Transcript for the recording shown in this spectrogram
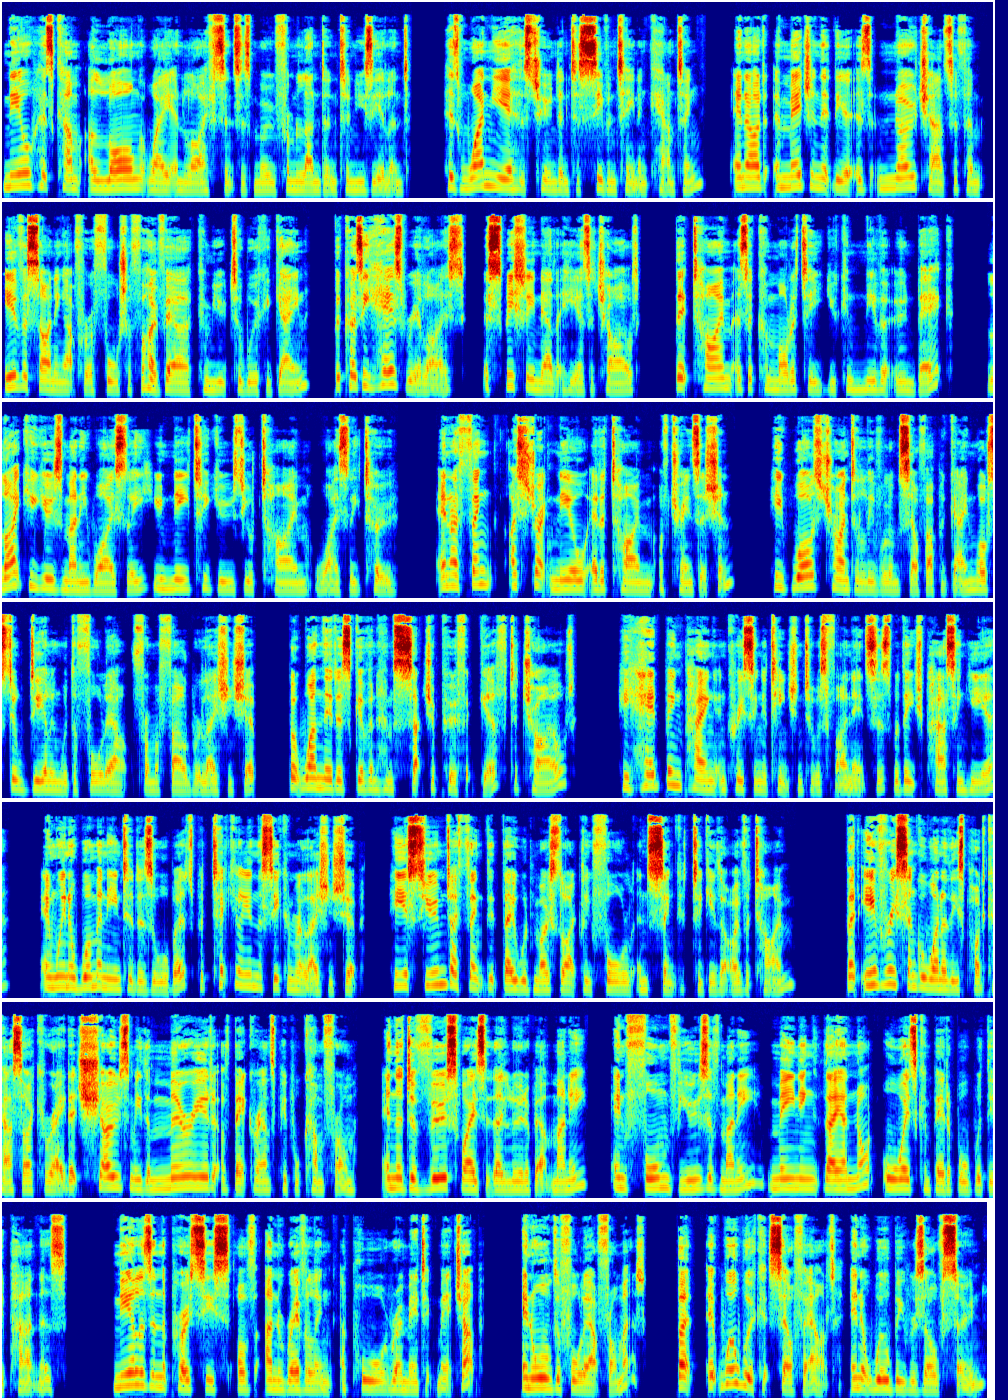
Neil has come a long way in life since his move from London to New Zealand. His one year has turned into 17 and counting, and I'd imagine that there is no chance of him ever signing up for a four to five hour commute to work again because he has realised, especially now that he has a child, that time is a commodity you can never earn back. Like you use money wisely, you need to use your time wisely too. And I think I struck Neil at a time of transition. He was trying to level himself up again while still dealing with the fallout from a failed relationship, but one that has given him such a perfect gift, a child. He had been paying increasing attention to his finances with each passing year, and when a woman entered his orbit, particularly in the second relationship, he assumed, I think, that they would most likely fall in sync together over time. But every single one of these podcasts I create, it shows me the myriad of backgrounds people come from and the diverse ways that they learn about money and form views of money, meaning they are not always compatible with their partners. Neil is in the process of unraveling a poor romantic matchup and all the fallout from it, but it will work itself out and it will be resolved soon.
